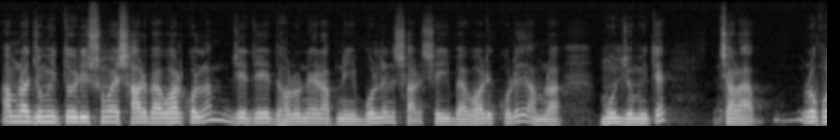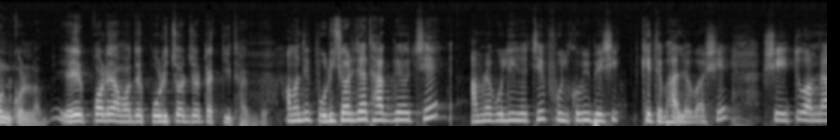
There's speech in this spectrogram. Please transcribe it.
আমরা জমি তৈরির সময় সার ব্যবহার করলাম যে যে ধরনের আপনি বললেন সার সেই ব্যবহার করে আমরা মূল জমিতে চারা রোপণ করলাম। এরপরে আমাদের পরিচর্যাটা কি থাকবে? আমাদের পরিচর্যা থাকবে হচ্ছে আমরা বলি হচ্ছে ফুলকপি বেশি খেতে ভালোবাসে। সেহেতু আমরা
